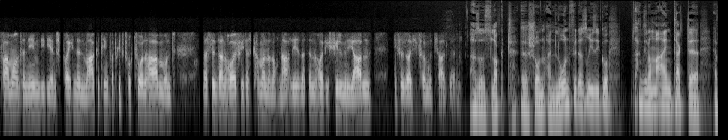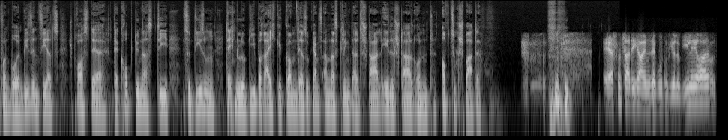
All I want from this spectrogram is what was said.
Pharmaunternehmen, die die entsprechenden Marketing-Vertriebsstrukturen haben und das sind dann häufig, das kann man dann auch nachlesen, das sind häufig viele Milliarden die für solche Firmen gezahlt werden. Also es lockt äh, schon ein Lohn für das Risiko. Sagen Sie noch mal einen Takt, äh, Herr von Bohlen. Wie sind Sie als Spross der, der Krupp-Dynastie zu diesem Technologiebereich gekommen, der so ganz anders klingt als Stahl, Edelstahl und Aufzugssparte? Erstens hatte ich einen sehr guten Biologielehrer und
